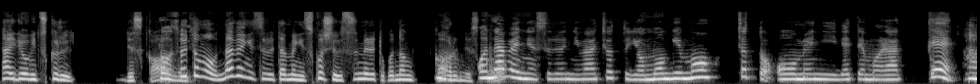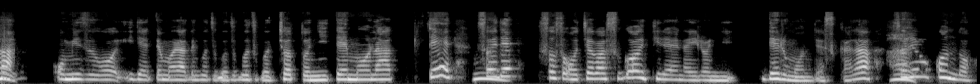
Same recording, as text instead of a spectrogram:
大量に作るですか、うん、それとも鍋にするために少し薄めるとかなんかあるんですか、お鍋にするにはちょっとよもぎもちょっと多めに入れてもらって、はい、まあ、お水を入れてもらって、ぐつぐつぐつぐつちょっと煮てもらって、それで、そうそう、お茶がすごい綺麗な色に出るもんですから、はい、それを今度、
